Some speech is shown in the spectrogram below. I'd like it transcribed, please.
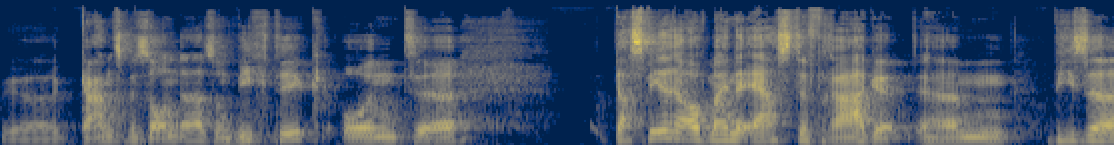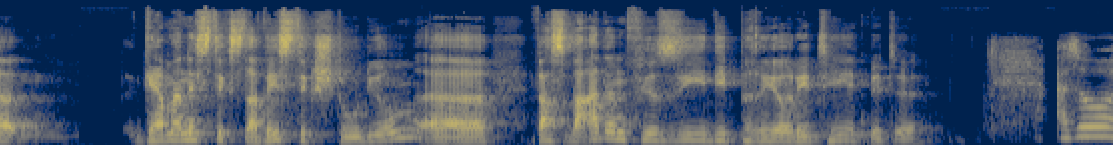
äh, ganz besonders und wichtig. Und äh, das wäre auch meine erste Frage. Ähm, dieser Germanistik-Slavistik-Studium, äh, was war dann für Sie die Priorität, bitte? Also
